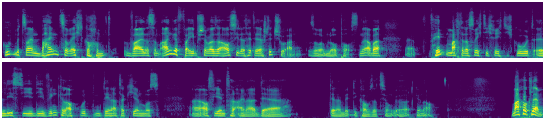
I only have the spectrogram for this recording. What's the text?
gut mit seinen Beinen zurechtkommt, weil es im Angriff bei ihm stellenweise aussieht, als hätte er Schlittschuh an, so im Low Post. Ne? Aber äh, hinten macht er das richtig, richtig gut, äh, liest die, die Winkel auch gut, mit denen er attackieren muss. Äh, auf jeden Fall einer, der, der damit die Konversation gehört, genau. Marco Klemm.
